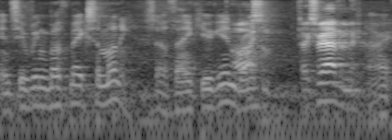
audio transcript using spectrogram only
and see if we can both make some money. So thank you again, Brian. Awesome. Thanks for having me. All right.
